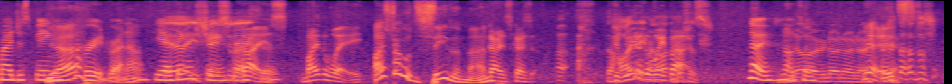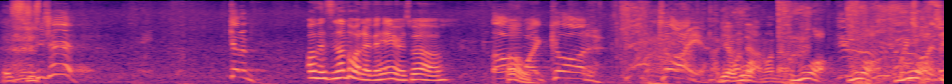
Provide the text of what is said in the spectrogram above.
I just being Yeah? rude right now? Yeah, I Yeah, think I'm he's just being chasing you. Guys, by the way, I struggle to see them, man. guys, guys, uh, They're did we know the way behind the back? bushes. No, not at all. No, no, no, no. Yeah, it's- it's just- He's here. Get him. Oh, there's another one over here as well. Oh, Oh. my god. Die. Okay, Yeah, one what? down, one down. What? What? Wait, Thomas, What? are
